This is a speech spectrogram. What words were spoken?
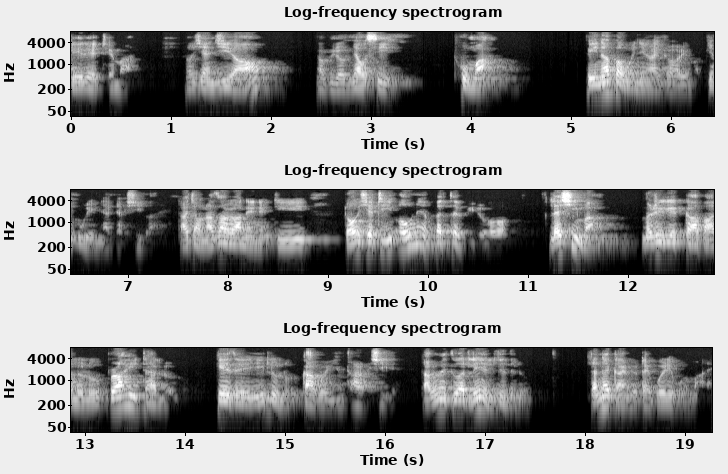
ခဲ့တဲ့အထက်မှာတော့ရန်ကြီးအောင်နောက်ပြီးတော့မြောက်စီထိုမှာဘေးနားပတ်ဝန်းကျင်ကရွာတွေမှာပြစ်မှုတွေများပြားရှိပါတယ်။ဒါကြောင့် NASA ကအနေနဲ့ဒီဒေါ်ယတီအုံးနဲ့ပတ်သက်ပြီးတော့လက်ရှိမှာ American ကာဘာလို့လို့ Prahita လို့ကယ်ဆယ်ရေးလို့လို့ကာကွယ်ယူထားတာရှိတယ်။ဒါပေမဲ့သူကလင်းလစ်တယ်လို့လက်နက်ကင်ပြီးတိုက်ပွဲတွေဝင်ပါတယ်။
